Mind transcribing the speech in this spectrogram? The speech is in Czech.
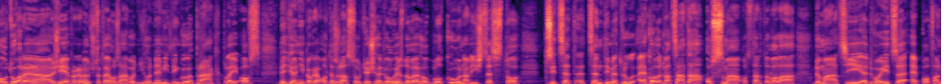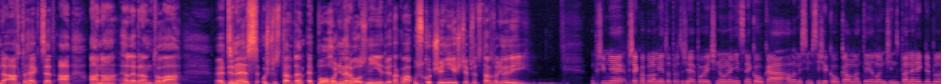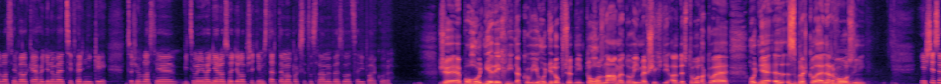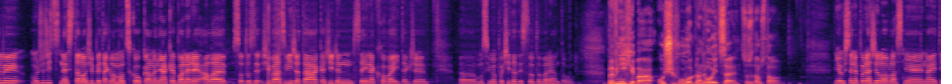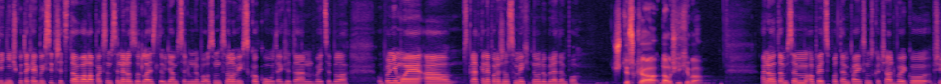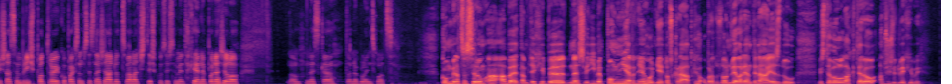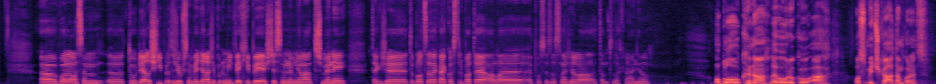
O2 Arena žije programem čtvrtého závodního dne meetingu Prague Playoffs. Nedělní program otevřela soutěž dvouhvězdového bloku na výšce 130 cm. A jako 28. odstartovala domácí dvojice Epo van der Achterhekcet a Anna Helebrantová. Dnes už před startem Epo hodně nervózní, dvě taková uskočení ještě před startovní linií. Upřímně překvapilo mě to, protože Epo většinou na nic nekouká, ale myslím si, že koukal na ty Longines bannery, kde byly vlastně velké hodinové ciferníky, což ho vlastně víceméně hodně rozhodilo před tím startem a pak se to s námi vezlo celý parkour. Že je po hodně rychlý, takový hodně dopřední, toho známe, to víme všichni, ale dnes to bylo takové hodně eh, zbrklé, nervózní. Ještě se mi, můžu říct, nestalo, že by takhle moc koukal na nějaké banery, ale jsou to živá zvířata a každý den se jinak chovají, takže musíme počítat i s touto variantou. První chyba už v úvodu na dvojce. Co se tam stalo? Mně už se nepodařilo vlastně najít jedničku tak, jak bych si představovala, pak jsem se nerozhodla, jestli udělám sedm nebo osm cílových skoků, takže ta na dvojce byla úplně moje a zkrátka nepodařilo se mi chytnout dobré tempo. Čtyřka, další chyba? Ano, tam jsem opět po tempa, jak jsem skočila dvojku, přišla jsem blíž po trojku, pak jsem se snažila docválat čtyřku, což se mi také nepodařilo. No, dneska to nebylo nic moc. Kombinace 7A a B, tam těch chyb eh, dnes vidíme poměrně hodně. Je to z krátkého obratu, jsou tam dvě varianty nájezdu. Vy jste volila kterou a přišly dvě chyby? Uh, volila jsem uh, tu delší, protože už jsem věděla, že budu mít dvě chyby, ještě jsem neměla třmeny, takže to bylo celé takové kostrbaté, ale Epo se zasnažila a tam to zachránil. Oblouk na levou ruku a osmička a tam konec.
